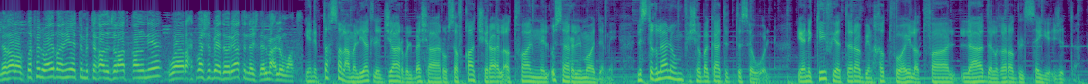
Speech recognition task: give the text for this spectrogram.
لغرض الطفل وأيضا هي يتم اتخاذ إجراءات قانونية وراح تباشر بها دوريات النجده المعلومات يعني بتحصل عمليات الاتجار بالبشر وصفقات شراء الأطفال من الأسر المعدمة لاستغلالهم في شبكات التسول. يعني كيف يا ترى بينخطفوا هاي الأطفال لهذا الغرض السيء جدا؟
